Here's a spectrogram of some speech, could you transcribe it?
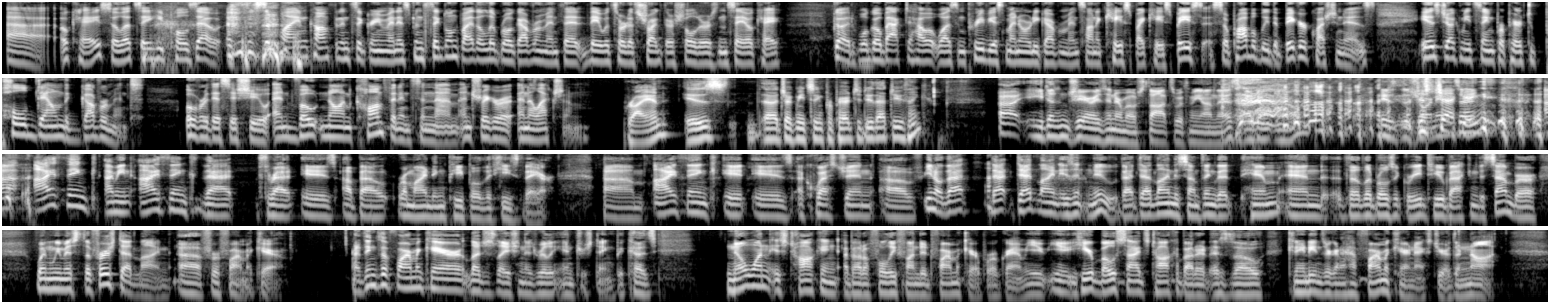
Uh, okay, so let's say he pulls out of the supply and confidence agreement. It's been signaled by the Liberal government that they would sort of shrug their shoulders and say, okay, good, we'll go back to how it was in previous minority governments on a case by case basis. So, probably the bigger question is Is Jagmeet Singh prepared to pull down the government over this issue and vote non confidence in them and trigger an election? Ryan, is uh, Jagmeet Singh prepared to do that, do you think? Uh, he doesn't share his innermost thoughts with me on this. I don't know. is the short Just checking. uh, I think. I mean, I think that threat is about reminding people that he's there. Um, I think it is a question of you know that that deadline isn't new. That deadline is something that him and the Liberals agreed to back in December when we missed the first deadline uh, for pharmacare. I think the pharmacare legislation is really interesting because no one is talking about a fully funded pharmacare program. You, you hear both sides talk about it as though Canadians are going to have pharmacare next year. They're not.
